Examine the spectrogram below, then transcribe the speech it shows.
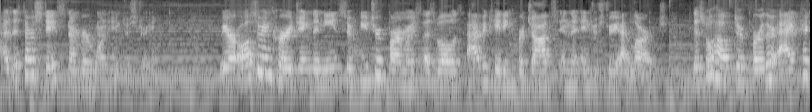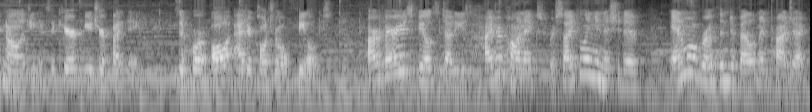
as it's our state's number one industry. We are also encouraging the needs of future farmers as well as advocating for jobs in the industry at large. This will help to further ag technology and secure future funding to support all agricultural fields. Our various field studies, hydroponics, recycling initiative, animal growth and development project,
